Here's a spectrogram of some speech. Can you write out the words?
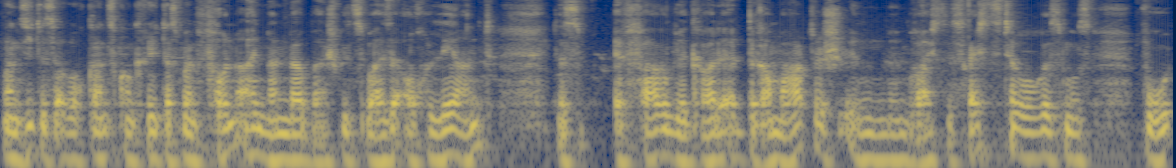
Man sieht es aber auch ganz konkret, dass man voneinander beispielsweise auch lernt. Das erfahren wir gerade dramatisch im Bereich des Rechtsterrorismus, wo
